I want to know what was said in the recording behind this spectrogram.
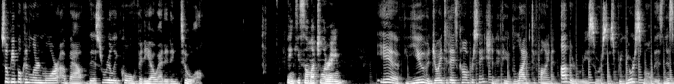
so people can learn more about this really cool video editing tool. Thank you so much, Lorraine. If you've enjoyed today's conversation, if you'd like to find other resources for your small business,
